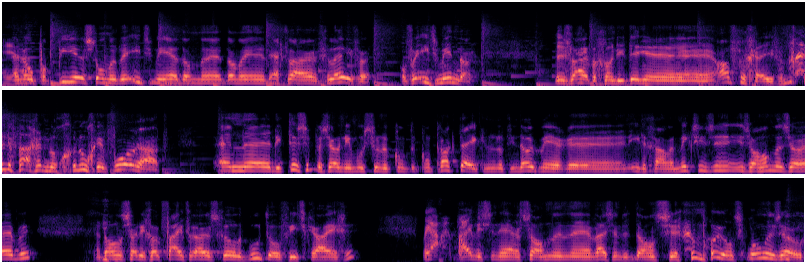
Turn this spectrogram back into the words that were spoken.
Ja. En op papier stonden er iets meer dan, eh, dan er in het echt waren geleverd. Of er iets minder. Dus wij hebben gewoon die dingen afgegeven. Maar er waren nog genoeg in voorraad. En eh, die tussenpersoon die moest toen een con- contract tekenen... dat hij nooit meer eh, een illegale mix in zijn in zijn handen zou hebben. En anders zou hij ook 50.000 schulden boete of iets krijgen. Maar ja, wij wisten nergens van en eh, wij zijn de dans mooi ontsprongen zo.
